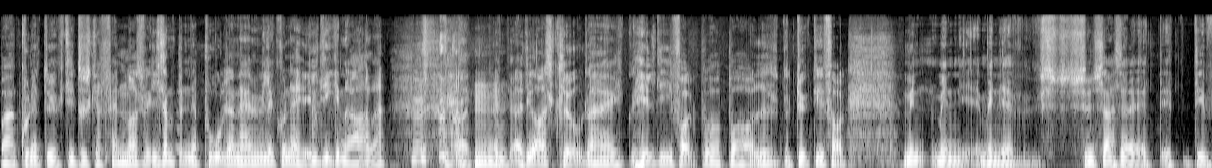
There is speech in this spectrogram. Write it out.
bare kun er dygtig. Du skal fandme også, ligesom Napoleon, han ville kun have heldige generaler. og, og, og det er også klogt at have heldige folk på, på holdet, og dygtige folk. Men, men, men jeg synes altså, at det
